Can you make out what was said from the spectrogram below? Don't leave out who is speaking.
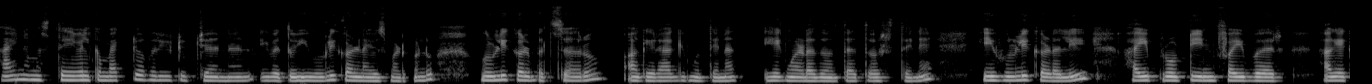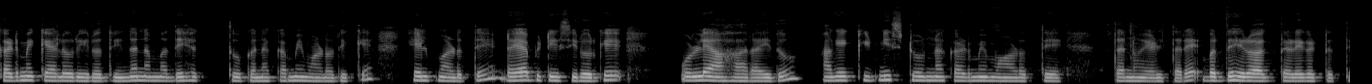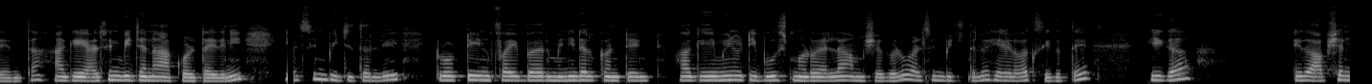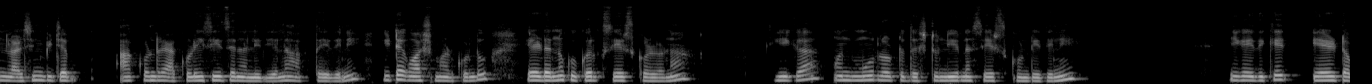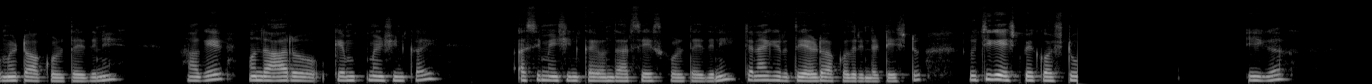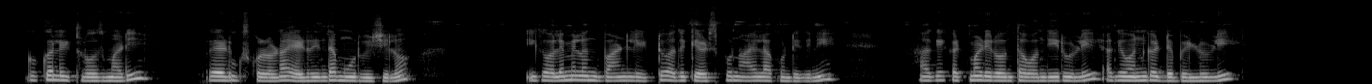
Speaker 1: Hi ನಮಸ್ತೆ. Welcome back to our YouTube channel ಇವತ್ತು ಈ ಹುರುಳಿಕಾಳನ್ನ ಯೂಸ್ ಮಾಡಿಕೊಂಡು ಹುರುಳಿಕಾಳು ಬತ್ಸಾರು, ಹಾಗೆ ರಾಗಿ ಮುದ್ದೆನ ಹೇಗೆ ಮಾಡೋದು ಅಂತ ತೋರಿಸ್ತೇನೆ. ಈ ಹುರುಳಿಕಾಳಲ್ಲಿ ಹೈ ಪ್ರೋಟೀನ್ ಫೈಬರ್ ಹಾಗೆ ಕಡಿಮೆ ಕ್ಯಾಲೋರಿ ಇರೋದ್ರಿಂದ ನಮ್ಮ ದೇಹ ತೂಕನ ಕಮ್ಮಿ ಮಾಡೋದಕ್ಕೆ ಹೆಲ್ಪ್ ಮಾಡುತ್ತೆ. ಡಯಾಬಿಟೀಸ್ ಇರೋರಿಗೆ ಒಳ್ಳೆಯ ಆಹಾರ ಇದು. ಹಾಗೆ ಕಿಡ್ನಿ ಸ್ಟೋನ್ನ ಕಡಿಮೆ ಮಾಡುತ್ತೆ ಅಂತಲೂ ಹೇಳ್ತಾರೆ. ಬರದೇ ಇರೋ ಹಾಗೆ ತಡೆಗಟ್ಟುತ್ತೆ ಅಂತ. ಹಾಗೆ ಹಲಸಿನ ಬೀಜನ ಹಾಕ್ಕೊಳ್ತಾ ಇದ್ದೀನಿ. ಹಲಸಿನ ಬೀಜದಲ್ಲಿ ಪ್ರೋಟೀನ್, ಫೈಬರ್, ಮಿನಿರಲ್ ಕಂಟೆಂಟ್ ಹಾಗೆ ಇಮ್ಯುನಿಟಿ ಬೂಸ್ಟ್ ಮಾಡೋ ಎಲ್ಲ ಅಂಶಗಳು ಹಲಸಿನ ಬೀಜದಲ್ಲೂ ಹೇಳುವಾಗ ಸಿಗುತ್ತೆ. ಈಗ ಇದು ಆಪ್ಷನ್ ಹಲಸಿನ ಬೀಜ ಹಾಕ್ಕೊಂಡ್ರೆ ಹಾಕ್ಕೊಳ್ಳಿ ಸೀಸನಲ್ಲಿ ಇದೆಯಲ್ಲ ಹಾಕ್ತಾಯಿದ್ದೀನಿ ನೀಟಾಗಿ ವಾಶ್ ಮಾಡಿಕೊಂಡು ಎರಡನ್ನು ಕುಕ್ಕರ್ಗೆ ಸೇರಿಸ್ಕೊಳ್ಳೋಣ. ಈಗ ಒಂದು ಮೂರು ಲೋಟದಷ್ಟು ನೀರನ್ನ ಸೇರಿಸ್ಕೊಂಡಿದ್ದೀನಿ. ಈಗ ಇದಕ್ಕೆ ಎರಡು ಟೊಮೆಟೊ ಹಾಕ್ಕೊಳ್ತಾ ಇದ್ದೀನಿ. ಹಾಗೆ ಒಂದು ಆರು ಕೆಂಪು ಮೆಣಸಿನ್ಕಾಯಿ ಹಸಿಮೆಣ್ಸಿನ್ಕಾಯಿ ಒಂದು ಆರು ಸೇರಿಸ್ಕೊಳ್ತಾ ಇದ್ದೀನಿ. ಚೆನ್ನಾಗಿರುತ್ತೆ ಎರಡು ಹಾಕೋದ್ರಿಂದ ಟೇಸ್ಟು. ರುಚಿಗೆ ಎಷ್ಟು ಬೇಕೋ ಅಷ್ಟು ಈಗ ಕುಕ್ಕರ್ಲಿ ಕ್ಲೋಸ್ ಮಾಡಿ ಎರಡು ಉಗ್ಸ್ಕೊಳ್ಳೋಣ ಎರಡರಿಂದ ಮೂರು ವಿಷಿಲು. ಈಗ ಒಲೆ ಮೇಲೆ ಒಂದು ಬಾಣಲಿ ಇಟ್ಟು ಅದಕ್ಕೆ ಎರಡು ಸ್ಪೂನ್ ಆಯಿಲ್ ಹಾಕ್ಕೊಂಡಿದ್ದೀನಿ ಹಾಗೆ ಕಟ್ ಮಾಡಿರುವಂಥ ಒಂದು ಈರುಳ್ಳಿ, ಹಾಗೆ ಒಂದು ಗಡ್ಡೆ ಬೆಳ್ಳುಳ್ಳಿ,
